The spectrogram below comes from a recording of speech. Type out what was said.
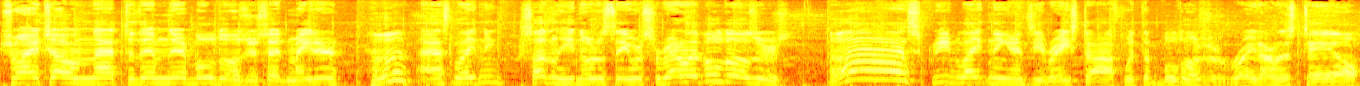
Try telling that to them there bulldozers, said Mater. Huh? asked Lightning. Suddenly he noticed they were surrounded by bulldozers. Ah! screamed Lightning as he raced off with the bulldozers right on his tail.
